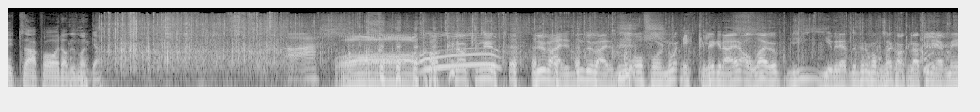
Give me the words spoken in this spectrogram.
nytt her på Radio Norge. Åh, kakerlakknytt! Du verden, du verden. Og for noe ekle greier. Alle er jo livredde for å få med seg kakerlakker hjem i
